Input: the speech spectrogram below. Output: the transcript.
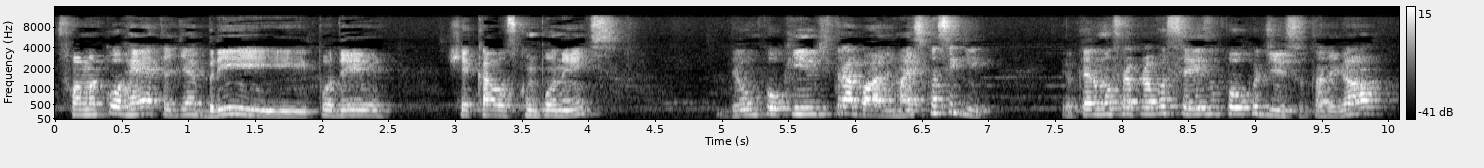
forma correta de abrir e poder checar os componentes, deu um pouquinho de trabalho, mas consegui. Eu quero mostrar para vocês um pouco disso, tá legal?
